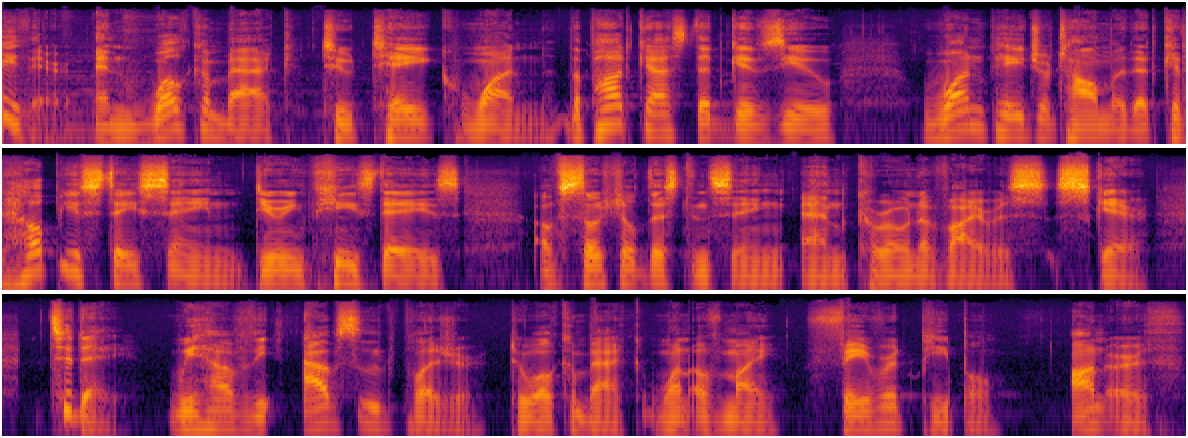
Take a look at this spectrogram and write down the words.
Hey there, and welcome back to Take One, the podcast that gives you one page of Talmud that could help you stay sane during these days of social distancing and coronavirus scare. Today, we have the absolute pleasure to welcome back one of my favorite people on earth,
